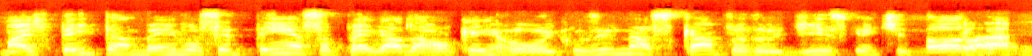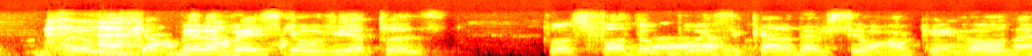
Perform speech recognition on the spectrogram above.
Mas tem também, você tem essa pegada rock and roll, inclusive nas capas do disco a gente nota. Claro. Eu lembro que a primeira vez que eu vi as tuas, tuas fotos, claro. pô, esse cara deve ser um rock and roll, né?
